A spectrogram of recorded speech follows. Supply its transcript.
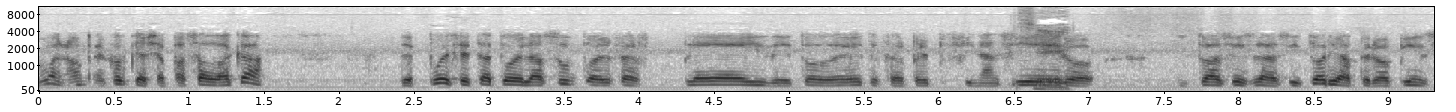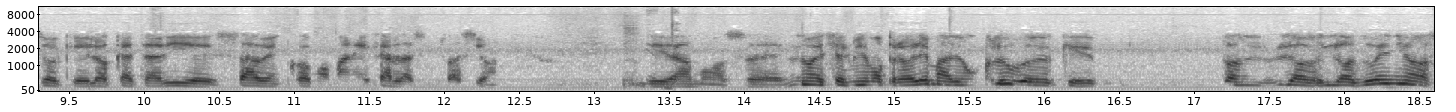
bueno, mejor que haya pasado acá. Después está todo el asunto del fair play, de todo esto, fair play financiero y todas esas historias, pero pienso que los cataríes saben cómo manejar la situación. Digamos, eh, no es el mismo problema de un club que son los dueños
